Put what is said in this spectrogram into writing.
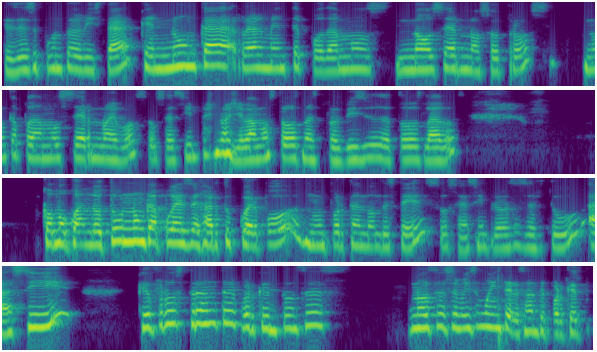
desde ese punto de vista, que nunca realmente podamos no ser nosotros, nunca podamos ser nuevos, o sea, siempre nos llevamos todos nuestros vicios de todos lados. Como cuando tú nunca puedes dejar tu cuerpo, no importa en dónde estés, o sea, siempre vas a ser tú. Así, qué frustrante, porque entonces, no sé, se me hizo muy interesante, porque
